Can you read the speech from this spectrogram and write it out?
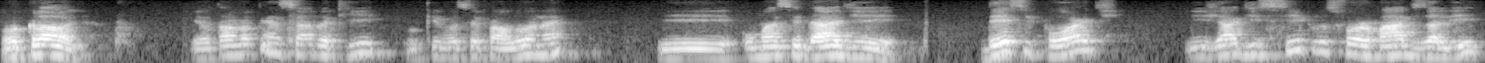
Ô, Cláudio, eu estava pensando aqui o que você falou, né? E uma cidade desse porte e já discípulos formados ali.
